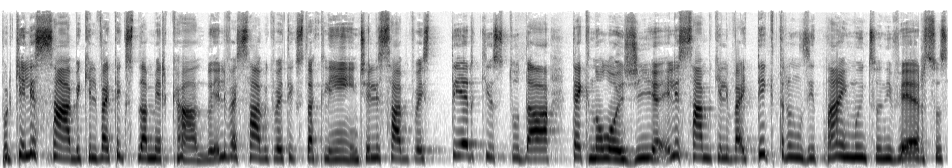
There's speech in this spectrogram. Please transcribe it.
porque ele sabe que ele vai ter que estudar mercado, ele vai sabe que vai ter que estudar cliente, ele sabe que vai ter que estudar tecnologia, ele sabe que ele vai ter que transitar em muitos universos,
